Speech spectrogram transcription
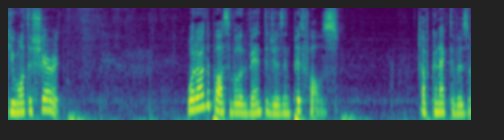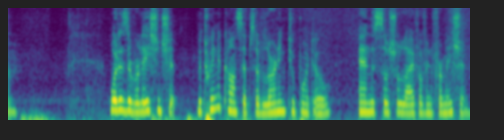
Do you want to share it? What are the possible advantages and pitfalls of connectivism? What is the relationship between the concepts of Learning 2.0 and the social life of information?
